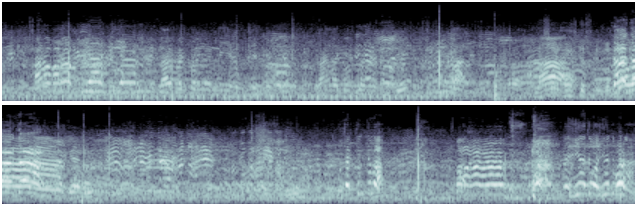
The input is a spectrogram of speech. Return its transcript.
क्लियर क्लियर लार पेपर में नहीं है खाना के सरपंच के से- जा जा जा उधर तुम चला અહીંયા જો અહીંયા જો ના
